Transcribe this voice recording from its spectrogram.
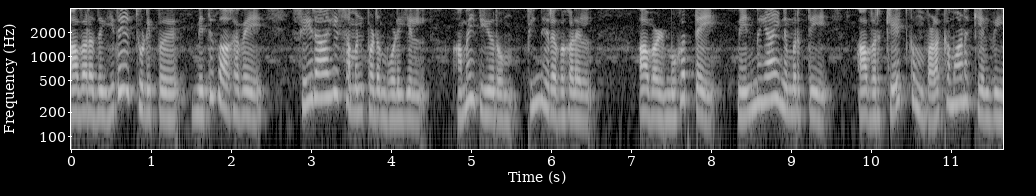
அவரது இதய துடிப்பு மெதுவாகவே சீராகி சமன்படும் ஒளியில் அமைதியுறும் பின்னிரவுகளில் அவள் முகத்தை மென்மையாய் நிமிர்த்தி அவர் கேட்கும் வழக்கமான கேள்வி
